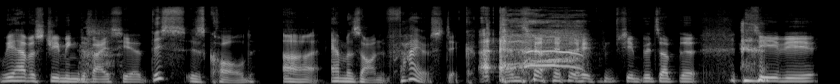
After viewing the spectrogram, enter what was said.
We have a streaming device here. This is called uh, Amazon Fire Stick. And she boots up the TV,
